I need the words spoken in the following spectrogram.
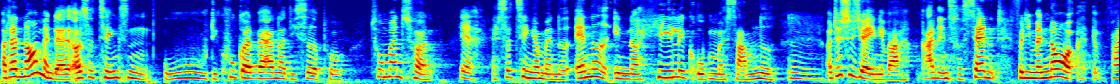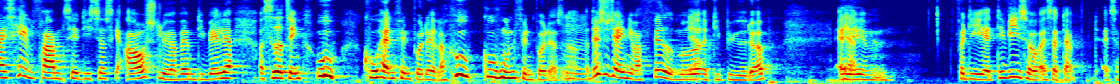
og der når man da også at tænke sådan, uh, det kunne godt være, når de sidder på tomandshånd, Ja. Altså, så tænker man noget andet, end når hele gruppen er samlet. Mm. Og det synes jeg egentlig var ret interessant, fordi man når øh, faktisk helt frem til, at de så skal afsløre, hvem de vælger, og sidde og tænke, uh, kunne han finde på det, eller uh, kunne hun finde på det, og sådan noget. Og det synes jeg egentlig var fed måde, Ja. at de byggede det op. Ja. Øhm, fordi at det viser jo, altså, der, altså,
